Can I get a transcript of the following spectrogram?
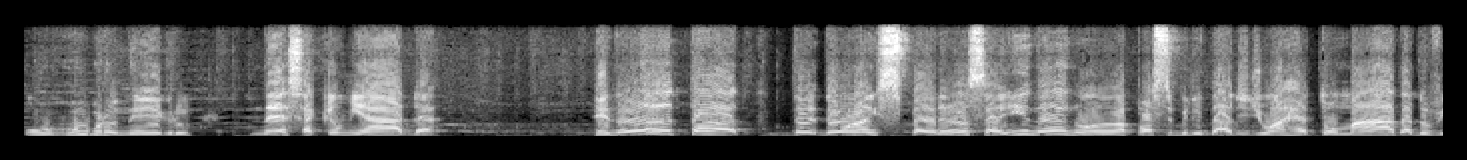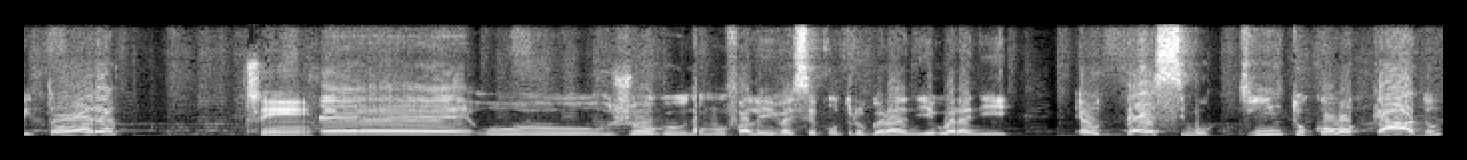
o rubro negro nessa caminhada. Renan tá, de- deu uma esperança aí, né? Na possibilidade de uma retomada do Vitória. Sim. É, o, o jogo, como eu falei, vai ser contra o Guarani. O Guarani é o 15 colocado,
